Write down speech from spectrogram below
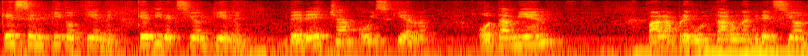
¿qué sentido tiene? ¿Qué dirección tiene? ¿Derecha o izquierda? O también para preguntar una dirección.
